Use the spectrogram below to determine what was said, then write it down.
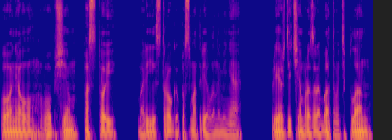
«Понял. В общем, постой». Мария строго посмотрела на меня. «Прежде чем разрабатывать план,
